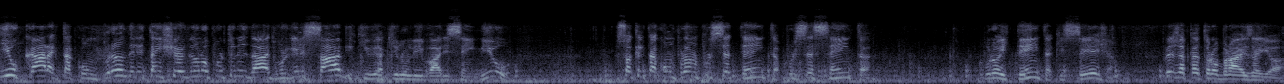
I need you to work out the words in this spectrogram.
E o cara que está comprando, ele está enxergando a oportunidade, porque ele sabe que aquilo ali vale 100 mil, só que ele está comprando por 70, por 60, por 80 que seja. Veja a Petrobras aí, ó,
